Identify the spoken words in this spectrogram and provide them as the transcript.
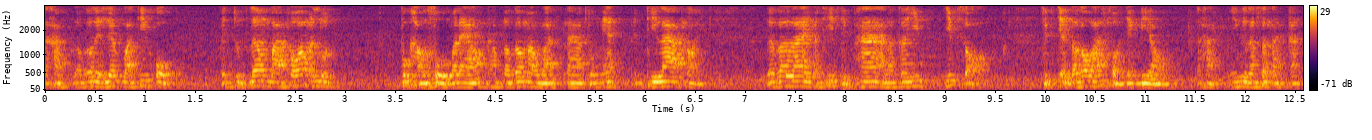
นะครับ เราก็เลยเลือกวัดที่หกเป็นจุดเริ่มวัดเพราะว่ามันหลุด ภูเขาสูงมาแล้วนะครับ เราก็มาวัดน้ำตรงเนี้ยเป็นที่ราบหน่อย แล้วก็ไล่มาที่สิบห้าแล้วก็ยี่สิบสอง17เราก็วัดฝนอย่างเดียวนะครับนี่คือลักษณะการ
